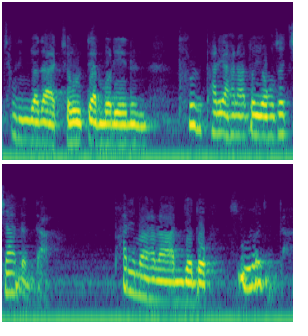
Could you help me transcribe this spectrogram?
창생자다. 저울 때 머리에는 푸른 팔이 하나도 용서치 않는다. 팔이만 하나 앉아도 기울어진다.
